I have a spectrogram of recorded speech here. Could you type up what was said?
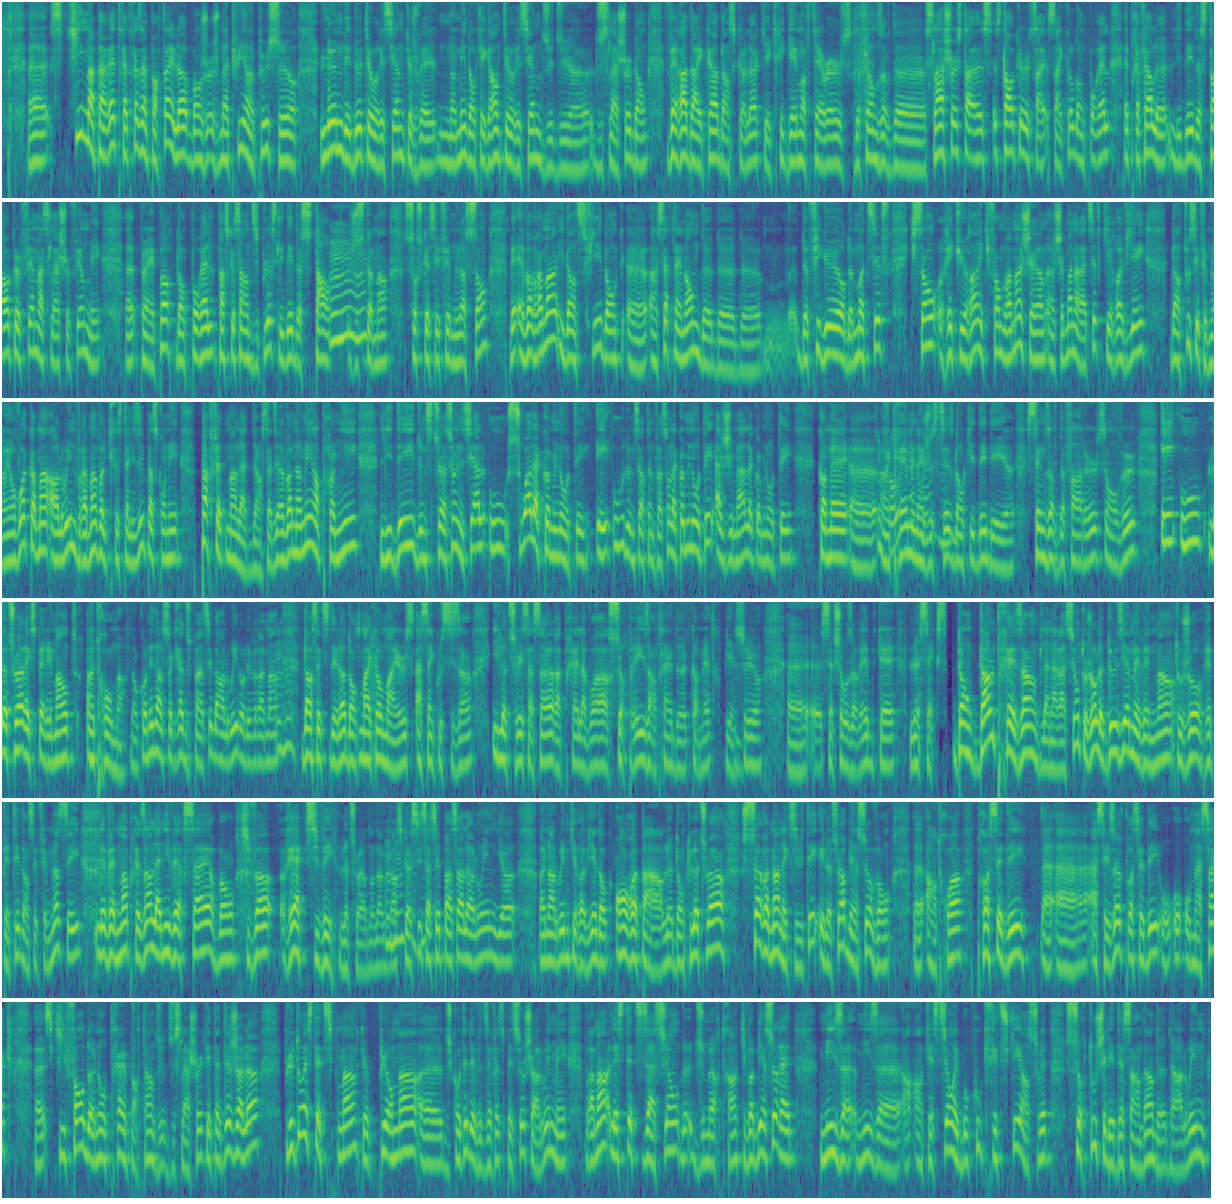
Euh, ce qui m'apparaît très très important, et là, bon, je, m'appuie un peu sur l'une des deux théoriciennes que je vais nommer, donc les grandes théoriciennes du, du, euh, slasher, donc Vera Daika dans ce cas-là, qui écrit Game of Terrors, The Films of the Slasher, Sta- Stalker Cy- Cycle, donc pour elle, elle préfère l'idée de Stalker film à Slasher film, mais euh, peu importe, donc pour elle, parce que ça en dit plus l'idée de stalk, Mhm. justement, sur ce que ces films-là sont, mais elle va vraiment identifier donc euh, un certain nombre de, de, de, de figures, de motifs qui sont récurrents et qui forment vraiment un schéma, un schéma narratif qui revient dans tous ces films-là. Et on voit comment Halloween vraiment va le cristalliser parce qu'on est parfaitement là-dedans. C'est-à-dire, elle va nommer en premier l'idée d'une situation initiale où soit la communauté et ou d'une certaine façon la communauté agit mal, la communauté commet euh, un faute, crime, une injustice, donc l'idée des euh, sins of the father, si on veut, et où le tueur expérimente un trauma. Donc on est dans le secret du passé, dans Halloween, on est vraiment Mhm. dans cette idée-là. Donc Michael Myers, à 5 ou 6 ans, il a tué sa sœur après l'avoir surprise en train de commettre, bien sûr, euh, cette chose horrible qu'est le sexe. Donc dans le présent de la narration, toujours toujours le deuxième événement, toujours répété dans ces films-là, c'est l'événement présent, l'anniversaire, bon, qui va réactiver le tueur. Donc, dans ce Mhm, cas-ci, mhm. ça s'est passé à l'Halloween, il y a un Halloween qui revient, donc on reparle. Donc, le tueur se remet en activité et le tueur, bien sûr, vont euh, en trois procéder à, à, ses œuvres, procéder au, au, au massacre, euh, ce qui fonde un autre trait important du, du slasher, qui était déjà là, plutôt esthétiquement que purement euh, du côté des, effets spéciaux chez Halloween, mais vraiment l'esthétisation du meurtre, hein, qui va bien sûr être mise, mise euh, en, en question et beaucoup critiquée ensuite, surtout chez les descendants de, de Halloween,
